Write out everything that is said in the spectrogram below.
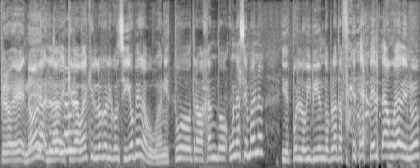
pero eh, no, la- la- es que la weá es que el loco le consiguió pega, pues, weón. Y estuvo trabajando una semana y después lo vi pidiendo plata fuera de la weá de nuevo.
